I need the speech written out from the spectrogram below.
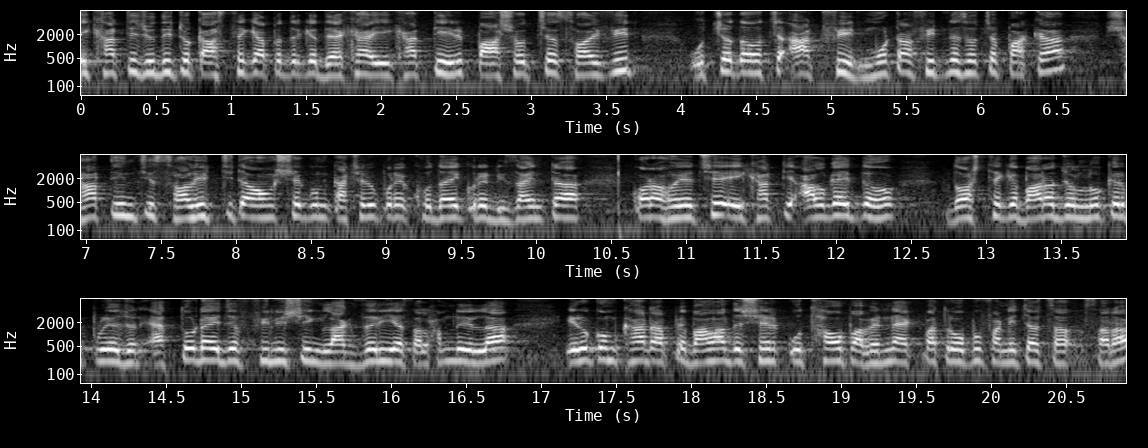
এই খাটটি যদি একটু কাছ থেকে আপনাদেরকে দেখায় এই খাটটির পাশ হচ্ছে ছয় ফিট উচ্চতা হচ্ছে আট ফিট মোটা ফিটনেস হচ্ছে পাকা, সাত ইঞ্চি সলিড চিটা অংশে গুণ কাঠের উপরে খোদাই করে ডিজাইনটা করা হয়েছে। এই খাটটি আলগাইতেও দশ থেকে বারো জন লোকের প্রয়োজন। এতটাই যে ফিনিশিং লাক্সারিয়াস আলহামদুলিল্লাহ। এরকম খাট আপনি বাংলাদেশের কোথাও পাবেন না, একমাত্র অপু ফার্নিচার ছাড়া।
